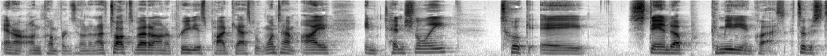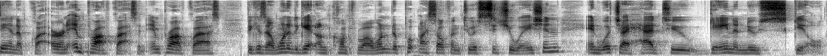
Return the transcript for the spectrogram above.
in our uncomfort zone. And I've talked about it on a previous podcast, but one time I intentionally took a stand up comedian class. I took a stand up class or an improv class, an improv class because I wanted to get uncomfortable. I wanted to put myself into a situation in which I had to gain a new skill.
